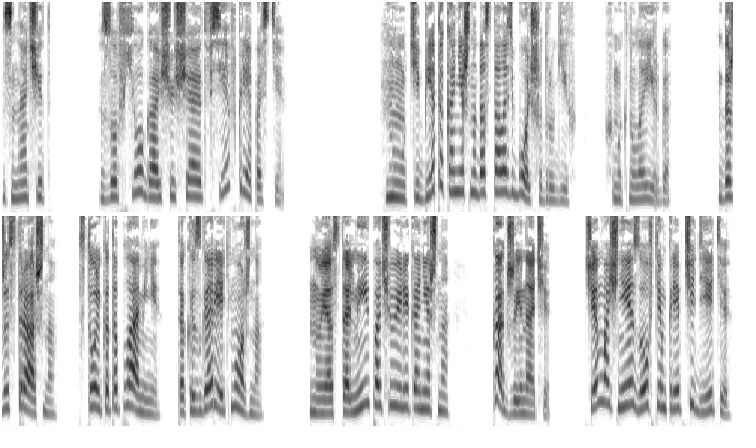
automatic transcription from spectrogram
Значит, зов Хёга ощущают все в крепости? Ну, тебе-то, конечно, досталось больше других, хмыкнула Ирга. Даже страшно. Столько-то пламени, так и сгореть можно. Ну и остальные почуяли, конечно. Как же иначе? Чем мощнее зов, тем крепче дети.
